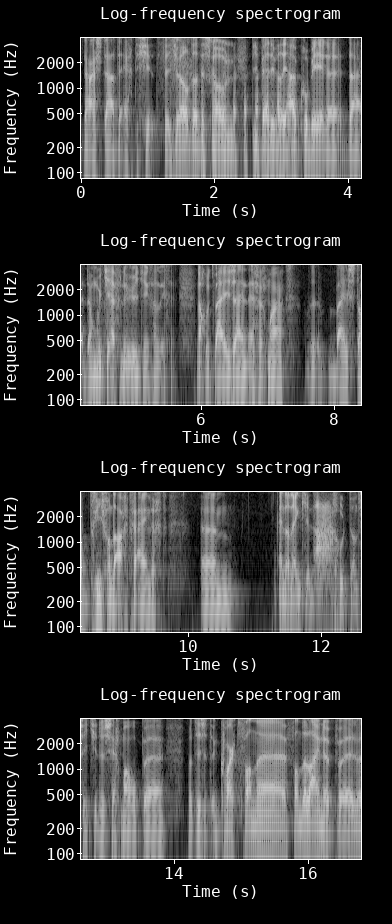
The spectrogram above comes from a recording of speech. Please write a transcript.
daar staat de echte shit. Weet je wel, dat is gewoon, die bedden wil je uitproberen. Daar, daar moet je even een uurtje in gaan liggen. Nou goed, wij zijn er zeg maar bij stap drie van de acht geëindigd. Um, en dan denk je, nou goed, dan zit je dus zeg maar op, uh, wat is het, een kwart van, uh, van de line-up. Uh,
